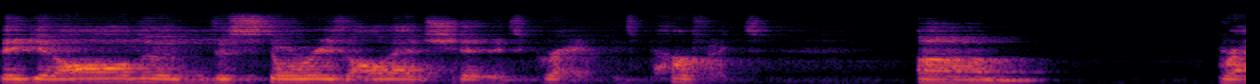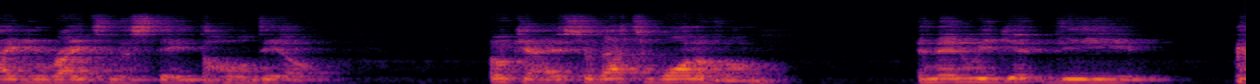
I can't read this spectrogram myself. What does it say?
They get all the the stories, all that shit. It's great. It's perfect. Um, bragging rights in the state, the whole deal. Okay, so that's one of them, and then we get the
